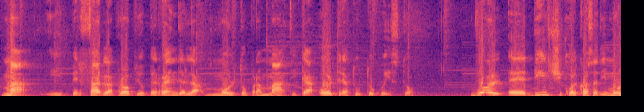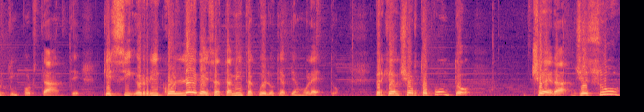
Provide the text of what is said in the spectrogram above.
Ma eh, per farla proprio, per renderla molto pragmatica, oltre a tutto questo, vuol eh, dirci qualcosa di molto importante che si ricollega esattamente a quello che abbiamo letto, perché a un certo punto c'era Gesù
